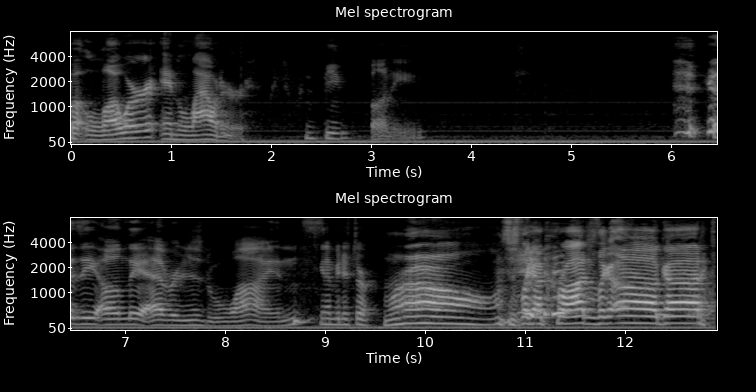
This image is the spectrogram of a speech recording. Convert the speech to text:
but lower and louder. Would be funny. Because he only ever just whines. It's gonna be just a It's just like a crotch. Just like oh god,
